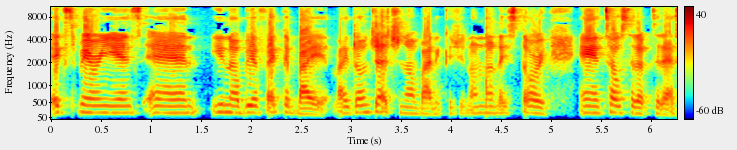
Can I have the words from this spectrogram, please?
experience and, you know, be affected by it. Like, don't judge nobody because you don't know their story. And toast it up to that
